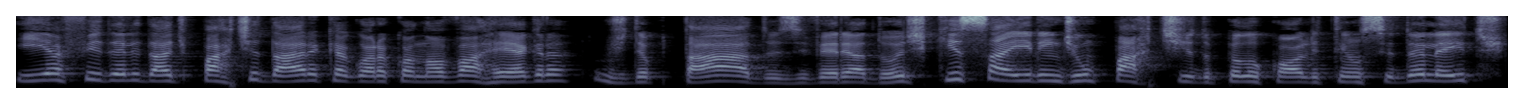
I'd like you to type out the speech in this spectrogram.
e a fidelidade partidária, que agora com a nova regra, os deputados e vereadores que saírem de um partido pelo qual eles tenham sido eleitos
